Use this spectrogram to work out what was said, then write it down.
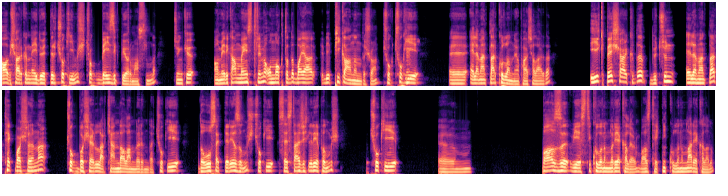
Abi şarkının 808'leri çok iyiymiş. Çok basic bir yorum aslında. Çünkü Amerikan mainstream'i o noktada bayağı bir pik anında şu an. Çok çok iyi e, elementler kullanılıyor parçalarda. İlk 5 şarkıda bütün elementler tek başlarına çok başarılılar kendi alanlarında. Çok iyi davul setleri yazılmış, çok iyi ses tercihleri yapılmış, çok iyi e, bazı VST kullanımları yakalıyorum, bazı teknik kullanımlar yakaladım.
